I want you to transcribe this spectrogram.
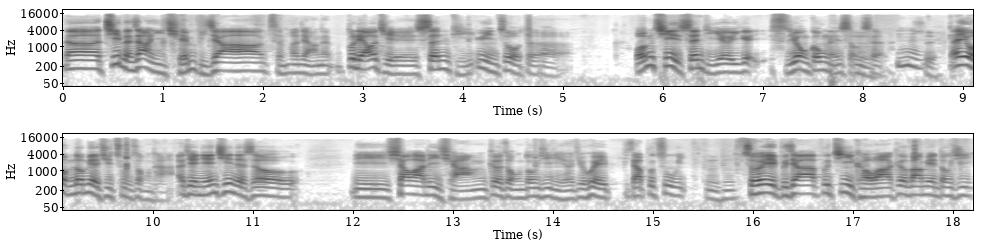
那基本上以前比较怎么讲呢？不了解身体运作的，我们其实身体也有一个使用功能手册嗯，是。但因为我们都没有去注重它，而且年轻的时候你消化力强，各种东西里头就会比较不注意。嗯哼。所以比较不忌口啊，各方面东西，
